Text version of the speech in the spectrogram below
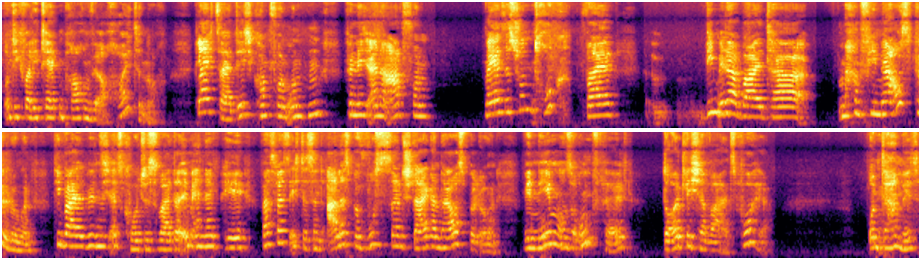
Und die Qualitäten brauchen wir auch heute noch. Gleichzeitig kommt von unten, finde ich, eine Art von, naja, es ist schon ein Druck weil äh, die Mitarbeiter machen viel mehr Ausbildungen. Die bilden sich als Coaches weiter im NLP, was weiß ich, das sind alles bewusstseinssteigernde Ausbildungen. Wir nehmen unser Umfeld deutlicher wahr als vorher. Und damit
